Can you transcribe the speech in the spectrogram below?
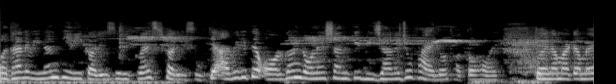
બધાને વિનંતી એવી કરીશું રિક્વેસ્ટ કરીશું કે આવી રીતે ઓર્ગન ડોનેશનથી બીજાને જો ફાયદો થતો હોય, તો એના માટે અમે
